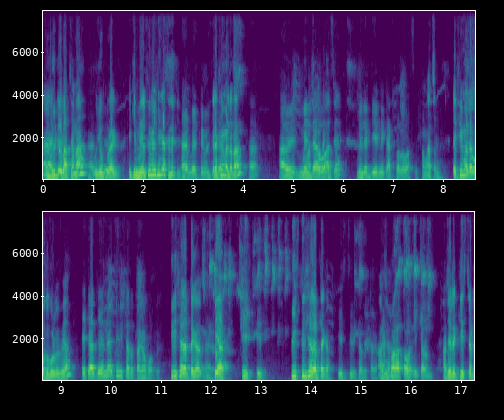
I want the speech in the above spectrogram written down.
হ্যাঁ। দুইটাই বাচ্চা না? হ্যাঁ, ওই যে উপরে কি মেল ফিমেল ঠিক আছে নাকি? হ্যাঁ মেল ফিমেল এটা ফিমেলটা না? হ্যাঁ। আর মেলটাও আছে মেলের ডিএনএ কাট করাও আছে সমস্যা আচ্ছা। নেই। এই ফিমেলটা কত পড়বে ভাইয়া? এটা ডিএনএ তিরিশ হাজার টাকা পড়বে। তিরিশ হাজার টাকা? হ্যাঁ। পেয়ার পিস পিস। পিস তিরিশ হাজার টাকা? পিস তিরিশ হাজার টাকা। আচ্ছা। করা তো এই কারণে। আচ্ছা এটা কিস্টেড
